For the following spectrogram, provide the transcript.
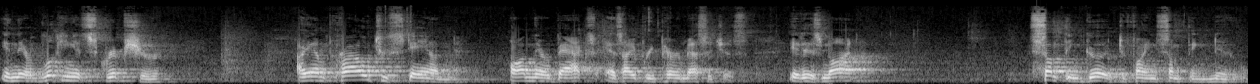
in their looking at Scripture, I am proud to stand on their backs as I prepare messages. It is not something good to find something new,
